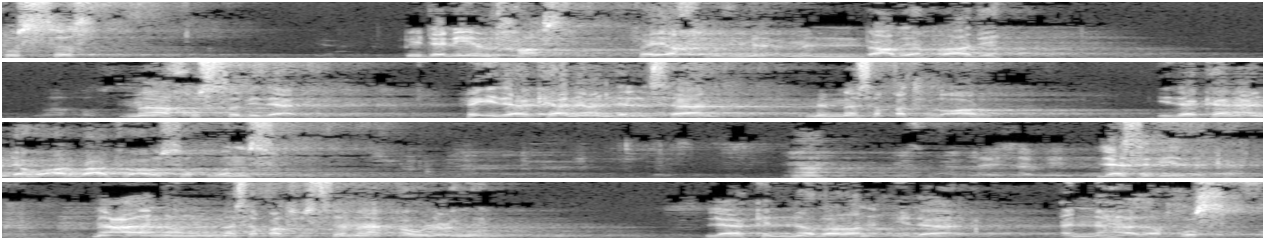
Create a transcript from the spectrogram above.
خصص بدليل خاص فيخرج من من بعض أفراده ما خص بذلك. فإذا كان عند الإنسان مما سقته الأرض إذا كان عنده أربعة أوسق ونصف. ها؟ ليس فيه زكاة مع أنه مما سقته السماء أو العيون. لكن نظرا إلى أن هذا خص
